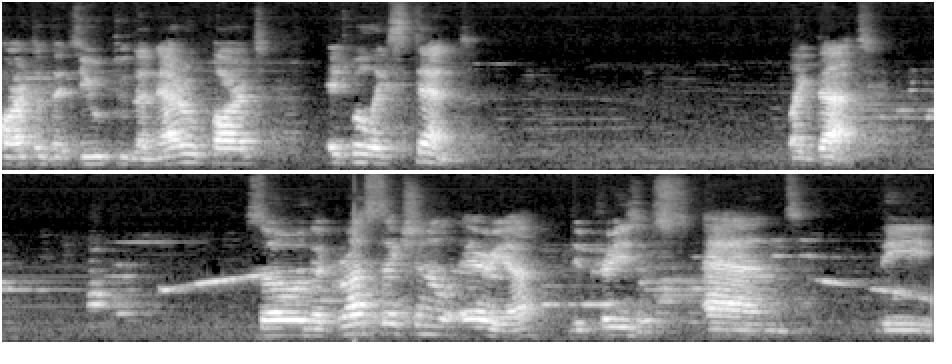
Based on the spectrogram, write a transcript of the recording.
part of the tube to the narrow part, it will extend like that. So the cross-sectional area decreases and the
